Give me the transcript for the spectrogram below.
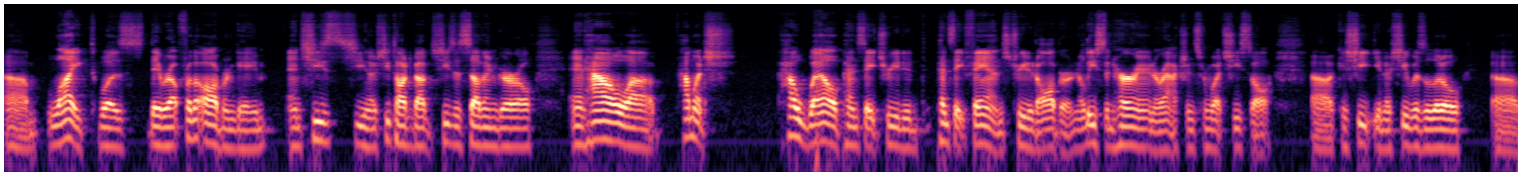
um, liked was they were up for the Auburn game, and she's she, you know she talked about she's a Southern girl and how uh, how much how well Penn State treated Penn State fans treated Auburn, at least in her interactions from what she saw, because uh, she you know she was a little uh,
